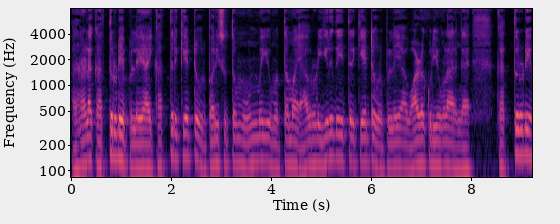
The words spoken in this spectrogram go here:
அதனால் கர்த்தருடைய பிள்ளையாய் கர்த்தருக்கேற்ற ஒரு பரிசுத்தம் உண்மையும் மொத்தமாய் அவருடைய இருதயத்திற்கேற்ற ஒரு பிள்ளையாக வாழக்கூடியவங்களாக இருங்க. கர்த்தருடைய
